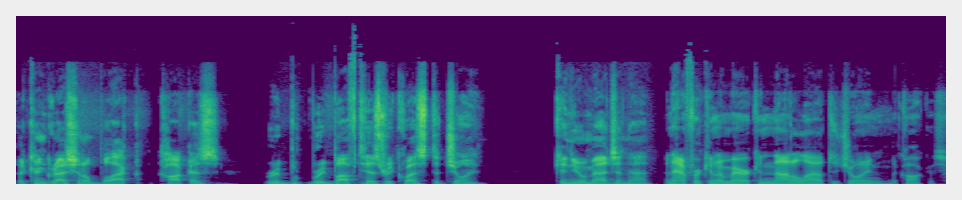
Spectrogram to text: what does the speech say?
the Congressional Black Caucus rebuffed his request to join. Can you imagine that? An African American not allowed to join the caucus.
